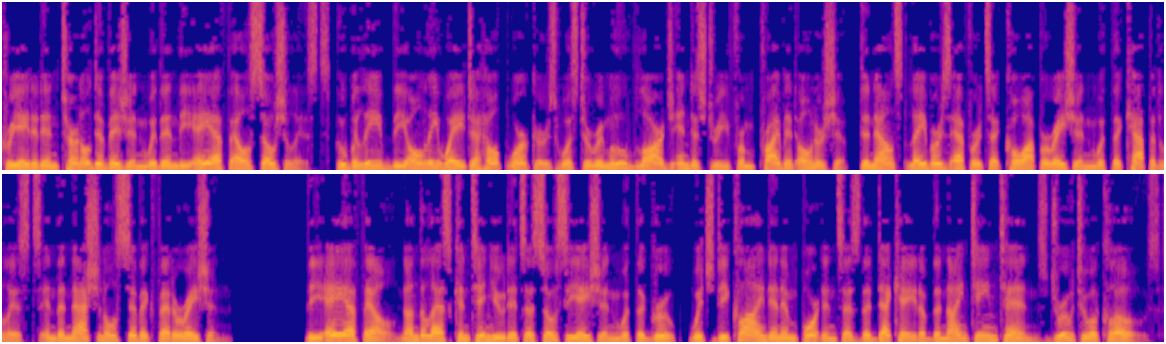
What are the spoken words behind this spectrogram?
created internal division within the AFL Socialists, who believed the only way to help workers was to remove large industry from private ownership, denounced Labour's efforts at cooperation with the capitalists in the National Civic Federation. The AFL nonetheless continued its association with the group, which declined in importance as the decade of the 1910s drew to a close.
